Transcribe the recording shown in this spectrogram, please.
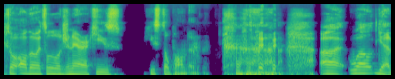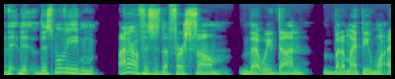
So although it's a little generic, he's he's still Paul Newman. uh, well, yeah, th- th- this movie. I don't know if this is the first film that we've done, but it might be more. Uh,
